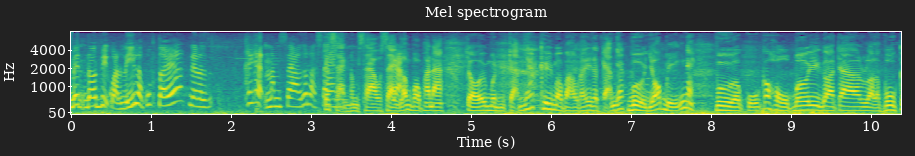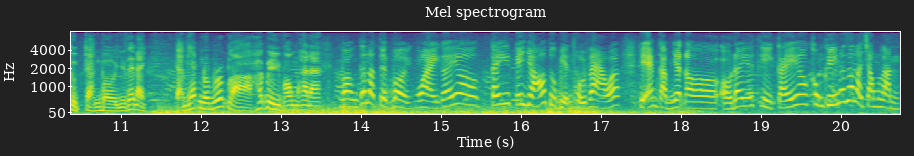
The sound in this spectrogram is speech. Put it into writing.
bên đơn vị quản lý là quốc tế á, nên là khách sạn 5 sao rất là sang khách sạn năm sao sang Dạ. lắm vòng Hana trời ơi mình cảm giác khi mà vào đây là cảm giác vừa gió biển nè vừa của cái hồ bơi ra ra gọi là vô cực tràn bờ như thế này cảm giác nó rất là happy vòng Hana Vâng, rất là tuyệt vời. Ngoài cái ờ, cái cái gió từ biển thổi vào á thì em cảm nhận ở ở đây thì cái ờ, không khí nó rất là trong lành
